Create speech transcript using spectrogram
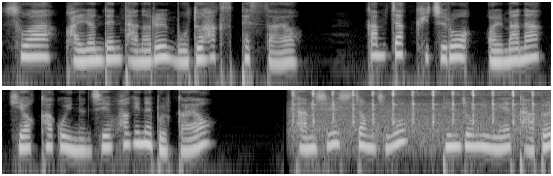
수와 관련된 단어를 모두 학습했어요. 깜짝 퀴즈로 얼마나 기억하고 있는지 확인해 볼까요? 잠시 시정지 후 빈 종이 위에 답을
